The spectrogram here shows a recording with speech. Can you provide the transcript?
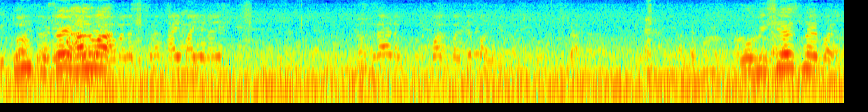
इथून कुठेही हलवा. आम्हाला दुसरं काही पाहिजे नाही. बंद म्हणजे बंद. तो विषयच नाही पाहिजे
